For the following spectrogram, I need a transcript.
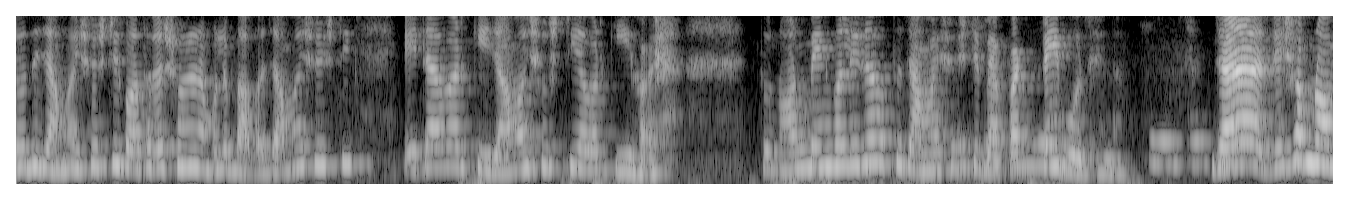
যদি জামাই ষষ্ঠী কথাটা শোনে না, বলে, বাবা, জামাই ষষ্ঠী? এটা আবার কি? জামাই ষষ্ঠী আবার কি হয়? তো নন বেঙ্গলিরাও তো জামাই ষষ্ঠী ব্যাপারটাই বোঝে না। যারা যেসব নন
